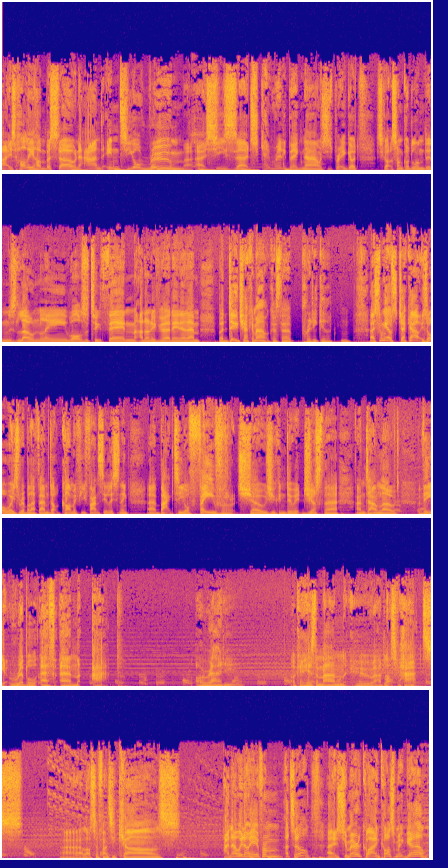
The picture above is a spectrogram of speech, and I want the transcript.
That is Holly Humberstone and Into Your Room. Uh, she's uh, really big now. She's pretty good. She's got a song called London's Lonely, Walls Are Too Thin. I don't know if you've heard any of them, but do check them out because they're pretty good. Mm. Uh, something else to check out is always ribblefm.com. If you fancy listening uh, back to your favourite shows, you can do it just there and download the Ribble FM app. Alrighty. Okay, here's the man who had lots of hats, uh, lots of fancy cars. And now we don't hear from at all. Uh, it's Jamiroquai and Cosmic Girl.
